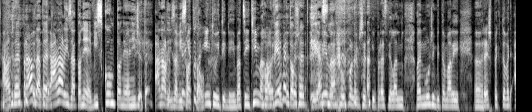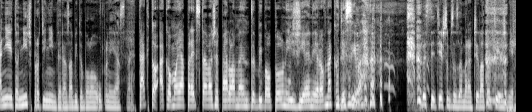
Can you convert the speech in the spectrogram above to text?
Ale to je pravda, to je analýza, to nie je výskum, to nie je nič, to je analýza Je to výsledkov. tak intuitívne iba cítim, ale... Ale vieme to všetky, Vieme jasné. to úplne všetky, presne, len, len muži by to mali e, rešpektovať a nie je to nič proti ním teraz, aby to bolo úplne jasné. Takto ako moja predstava, že parlament by bol plný žien, je rovnako desivá. Presne, tiež som sa zamračila, to tiež nie.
